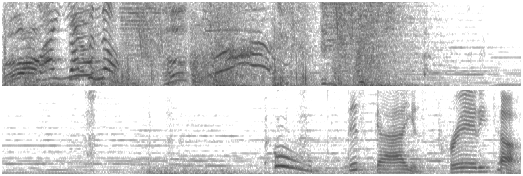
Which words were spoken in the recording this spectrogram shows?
Why That's enough! Guy is pretty tough.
